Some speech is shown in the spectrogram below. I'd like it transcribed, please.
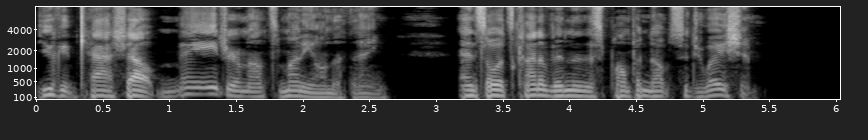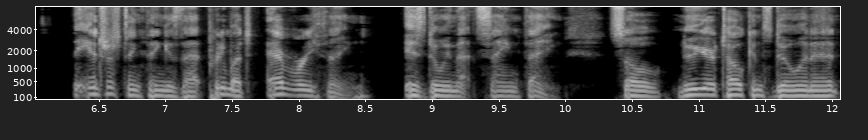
you could cash out major amounts of money on the thing. And so it's kind of in this pump and dump situation. The interesting thing is that pretty much everything is doing that same thing. So new year tokens doing it.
